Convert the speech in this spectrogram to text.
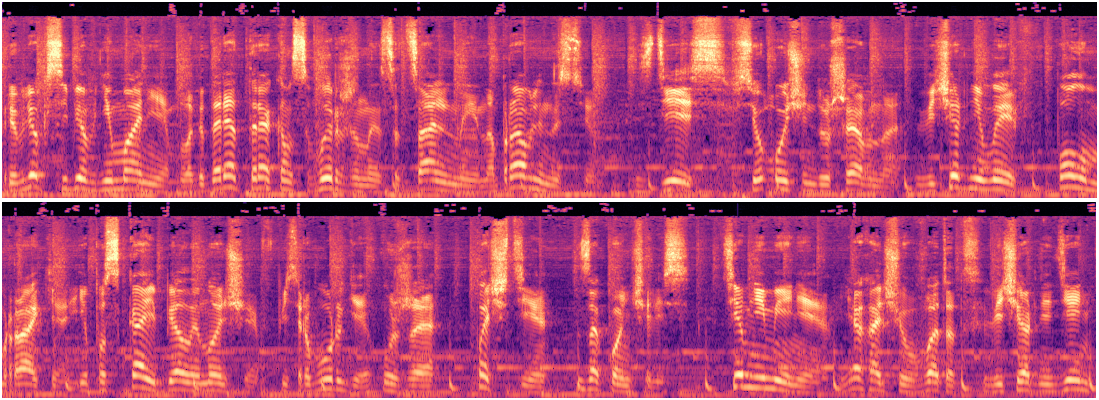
привлек к себе внимание благодаря трекам с выраженной социальной направленностью. Здесь все очень душевно. Вечерний вейв в полумраке и пускай белые ночи в Петербурге уже почти закончились. Тем не менее, я хочу в этот вечерний день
